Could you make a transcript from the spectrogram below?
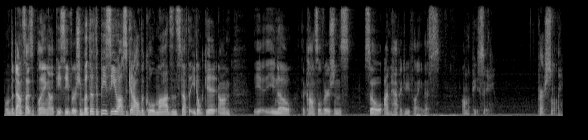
One of the downsides of playing on the PC version. But with the PC, you also get all the cool mods and stuff that you don't get on, you know, the console versions. So I'm happy to be playing this on the PC. Personally.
